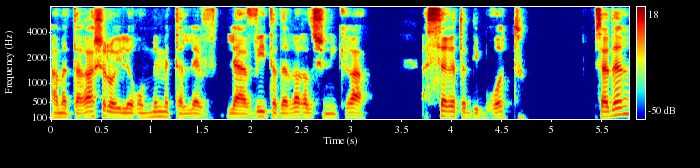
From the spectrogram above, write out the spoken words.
המטרה שלו היא לרומם את הלב, להביא את הדבר הזה שנקרא עשרת הדיברות, בסדר?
